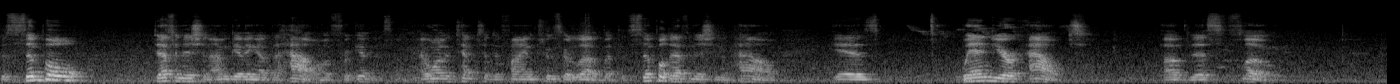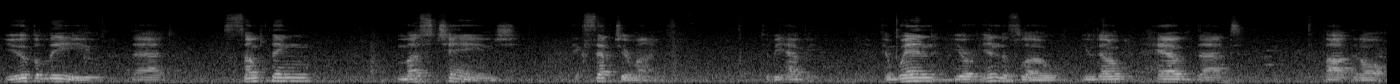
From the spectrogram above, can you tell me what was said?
the simple definition I'm giving of the how of forgiveness. I won't attempt to define truth or love, but the simple definition of how is when you're out of this flow, you believe that something must change except your mind to be happy. And when you're in the flow, you don't have that thought at all.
